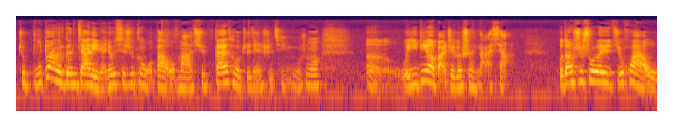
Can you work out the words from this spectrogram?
就不断的跟家里人，尤其是跟我爸我妈去 battle 这件事情。我说，呃，我一定要把这个事儿拿下。我当时说了一句话，我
